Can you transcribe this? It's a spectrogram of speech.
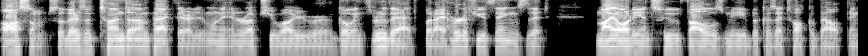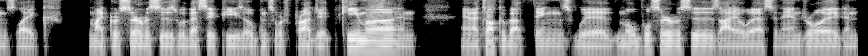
Awesome. So there's a ton to unpack there. I didn't want to interrupt you while you were going through that, but I heard a few things that my audience who follows me because I talk about things like microservices with SAP's open source project Kyma and and I talk about things with mobile services, iOS and Android. And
